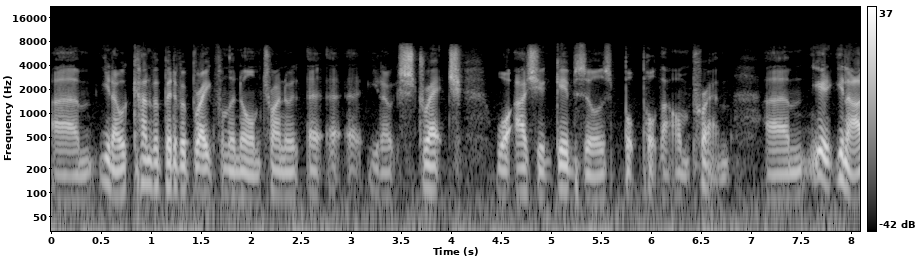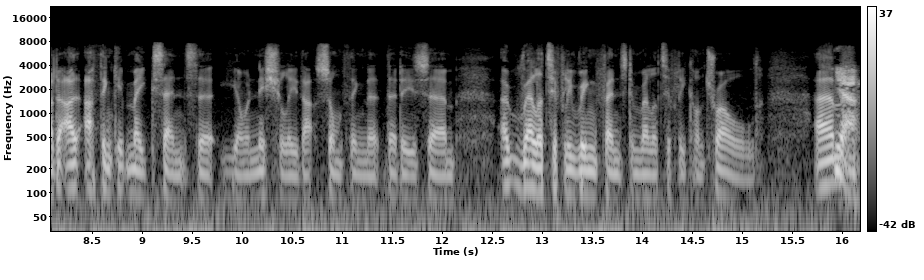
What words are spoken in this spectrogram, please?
um, you know, kind of a bit of a break from the norm, trying to, uh, uh, uh you know, stretch what Azure gives us, but put that on prem. Um, you, you, know, I, I, think it makes sense that you know initially that's something that that is um, relatively ring fenced and relatively controlled. Um, yeah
